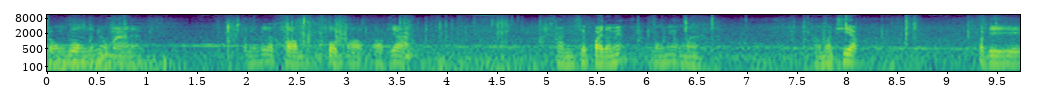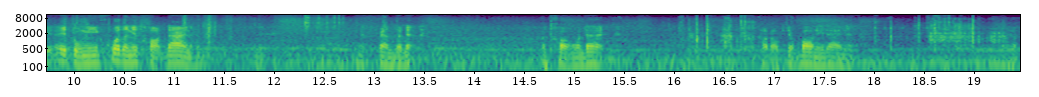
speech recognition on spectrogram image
ตรงวงตัวนี้ออกมานะครับตอนนี้ก็จะคอมคมออกออกยากหันเกียร์ปล่อยตรงนี้วงนี้ออกมา เอามาเทียบ พอดีไอ้ตรงนี้ขั้วตรงนี้ถอดได้นะครับเนี่ยแปนตัวเนี้ยมันถอดมาได้ ถอดออกจากเบ้านี้ได้เนี่ยนะครับ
